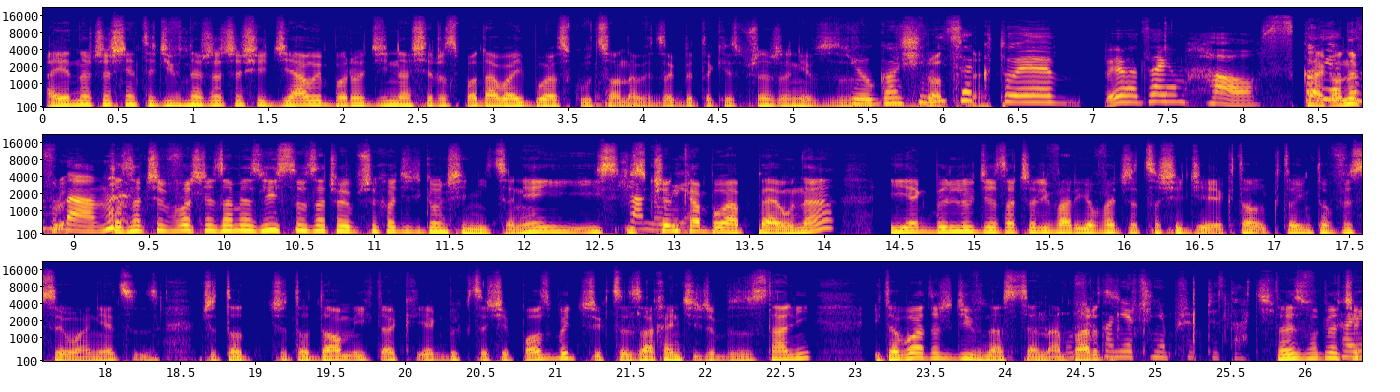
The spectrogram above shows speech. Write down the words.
a jednocześnie te dziwne rzeczy się działy, bo rodzina się rozpadała i była skłócona, więc jakby takie sprzężenie wzrost, Gąsienice, które rodzają chaos. Skąd tak, one, to znam? To znaczy właśnie zamiast listów zaczęły przychodzić gąsienice, nie? I, i, i skrzynka była pełna i jakby ludzie zaczęli wariować, że co się dzieje, kto, kto im to wysyła, nie? Czy to, czy to dom ich tak jakby chce się pozbyć, czy chce zachęcić, żeby zostali. I to była też dziwna scena. Muszę Bardzo... koniecznie przeczytać. To jest w ogóle Koniecznie.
